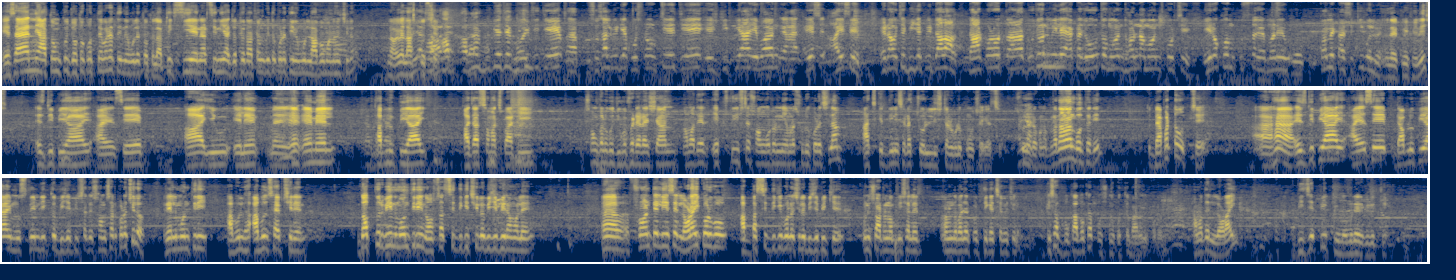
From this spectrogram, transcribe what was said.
এসআইআর নিয়ে আতঙ্ক যত করতে পারে তৃণমূলের তত লাভ। ঠিক সিএনআরসি নিয়ে যত আতঙ্কিত করে তৃণমূল লাভবান হয়েছিল না এবার লাস্ট করছে আপনার বুকে যে বলছি যে সোশ্যাল মিডিয়া প্রশ্ন উঠছে যে এসডিপিআই এবং আইএসএফ এটা হচ্ছে বিজেপির দালাল। তারপরও তারা দুজন মিলে একটা যৌথ মন ধর্ণা মঞ্চ করছে। এরকম মানে কমেন্ট আছে কি বলবেন? Let me finish. SDPI, ISF, IULM, ML, WPI, Azad Samaj party সংখ্যালঘু যুব ফেডারেশন আমাদের একত্রিশটা সংগঠন নিয়ে আমরা শুরু করেছিলাম। আজকের দিনে সেটা চল্লিশটার উপরে পৌঁছে গেছে। শুনে রাখুন আপনারা। দাঁড়ান বলতে দিন। তো ব্যাপারটা হচ্ছে হ্যাঁ SDPI ISF WPI Muslim League তো বিজেপির সাথে সংসার করেছিল। রেলমন্ত্রী আবুল আবুল সাহেব ছিলেন। দপ্তরবিহীন মন্ত্রী নওশাদ সিদ্দিকি ছিল বিজেপির আমলে। ফ্রন্টে এসে লড়াই করব আব্বাস সিদ্দিকি বলেছিল বিজেপিকে উনিশশো আটানব্বই সালের আনন্দবাজার পত্রিকায় ছেপেছিল এসব বোকা বোকা প্রশ্ন করতে বারণ করুন আমাদের লড়াই বিজেপি তৃণমূলের বিরুদ্ধে।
